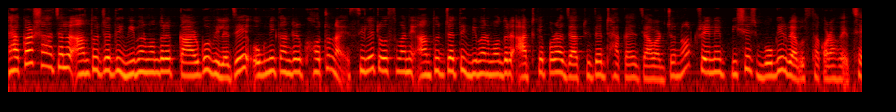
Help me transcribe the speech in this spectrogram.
ঢাকার শাহজালাল আন্তর্জাতিক বিমানবন্দরের কার্গো ভিলেজে অগ্নিকাণ্ডের ঘটনায় সিলেট ওসমানী আন্তর্জাতিক বিমানবন্দরে আটকে পড়া যাত্রীদের ঢাকায় যাওয়ার জন্য ট্রেনে বিশেষ বগির ব্যবস্থা করা হয়েছে।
